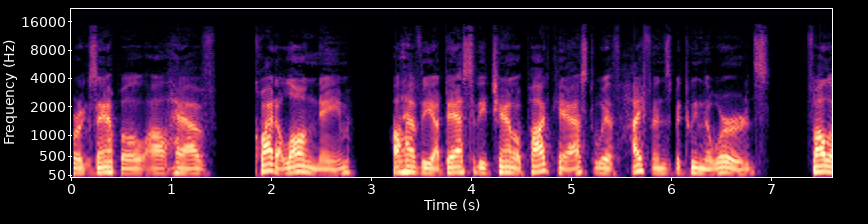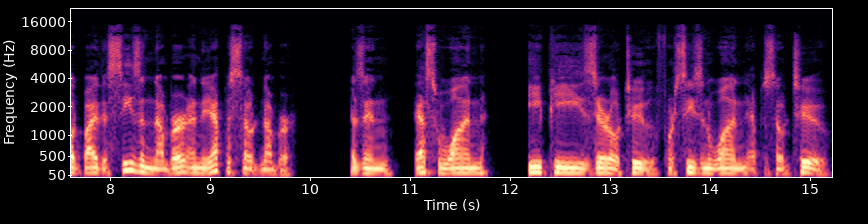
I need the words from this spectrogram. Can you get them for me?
For example, I'll have quite a long name. I'll have the Audacity Channel podcast with hyphens between the words, followed by the season number and the episode number, as in S1 EP02 for season 1, episode 2.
